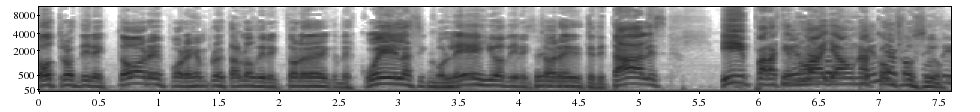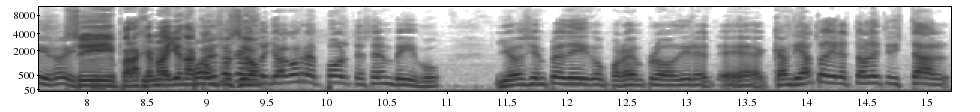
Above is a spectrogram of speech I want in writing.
otros directores, por ejemplo, están los directores de, escuelas y colegios, directores distritales. Y para que no haya una confusión. Sí, para que no haya una confusión. cuando yo hago reportes en vivo, yo siempre digo, por ejemplo, eh, candidato a director de Cristal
